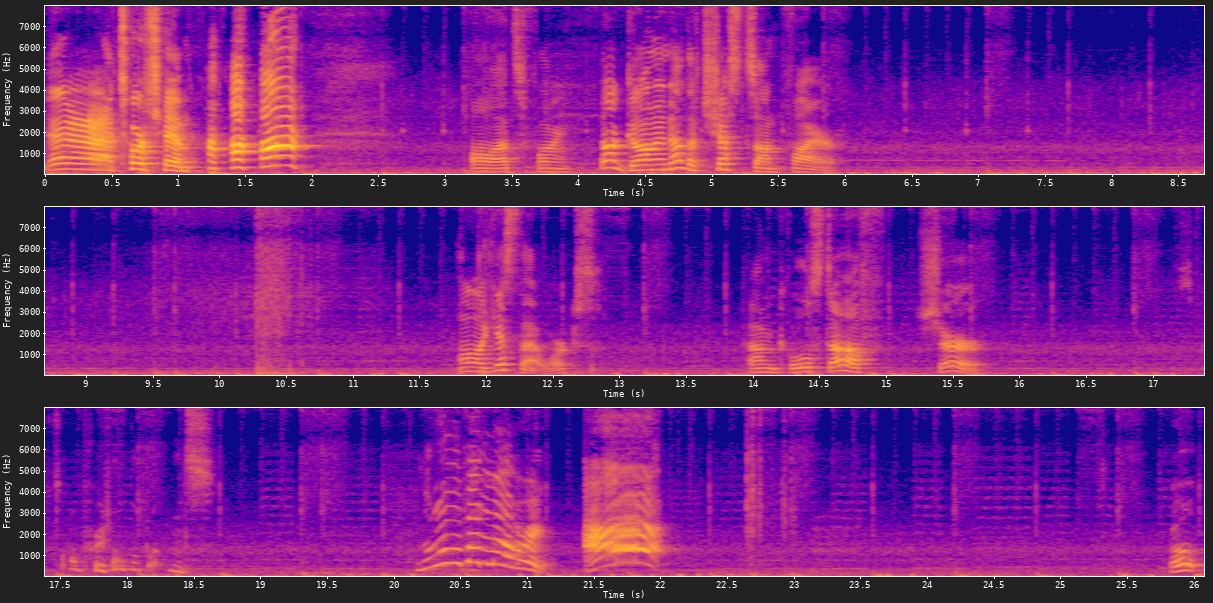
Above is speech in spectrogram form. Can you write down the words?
Yeah, torch him. oh, that's funny. Doggone it, now the chest's on fire. Well, I guess that works. Found cool stuff. Sure. Let's operate all the buttons. No, no, button! Ah! Well,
